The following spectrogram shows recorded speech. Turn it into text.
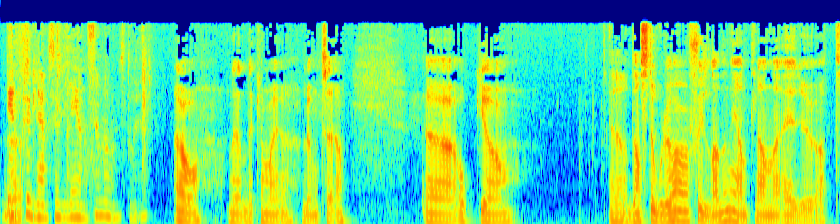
Det är ett program som vi är ensamma om, står det. Ja, det, det kan man ju lugnt säga. och den stora skillnaden egentligen är ju att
